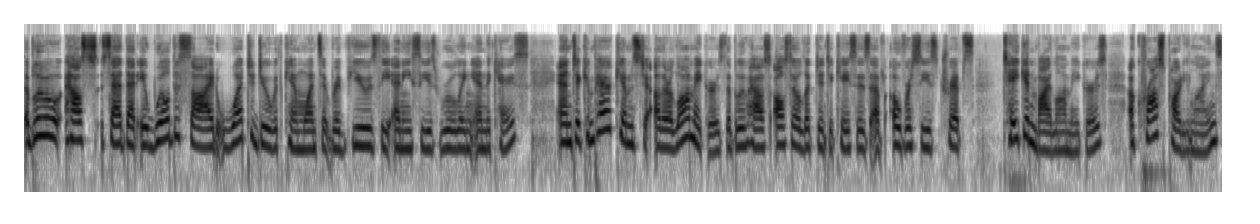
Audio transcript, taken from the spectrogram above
The Blue House said that it will decide what to do with Kim once it reviews the NEC's ruling in the case. And to compare Kim's to other lawmakers, the Blue House also looked into cases of overseas trips taken by lawmakers across party lines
